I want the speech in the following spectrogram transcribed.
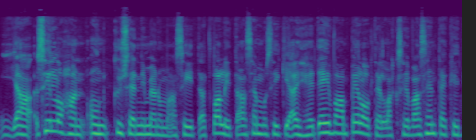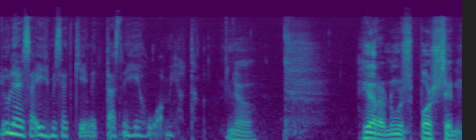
Ja silloinhan on kyse nimenomaan siitä, että valitaan semmoisiakin aiheita, ei vaan pelotellakseen, vaan sen takia, että yleensä ihmiset kiinnittäisi niihin huomiota. Joo. Hieronus Boschin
